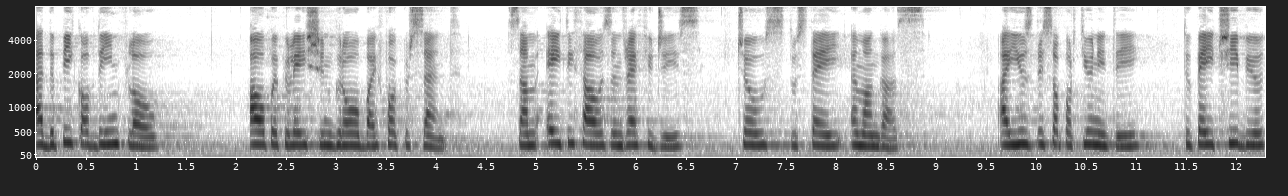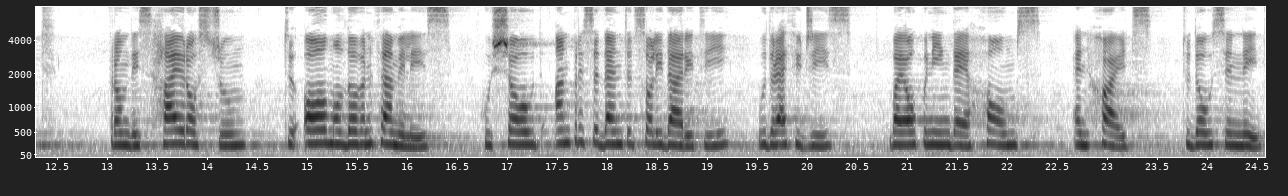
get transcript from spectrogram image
At the peak of the inflow, our population grew by 4%. Some 80,000 refugees chose to stay among us. I use this opportunity to pay tribute from this high rostrum to all Moldovan families who showed unprecedented solidarity with refugees by opening their homes and hearts to those in need.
